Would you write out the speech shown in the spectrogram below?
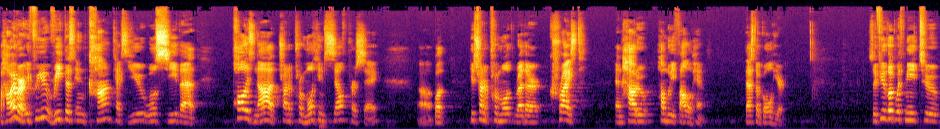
But however, if you read this in context, you will see that Paul is not trying to promote himself per se, uh, but he's trying to promote rather Christ and how to humbly follow him. That's the goal here. So if you look with me to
